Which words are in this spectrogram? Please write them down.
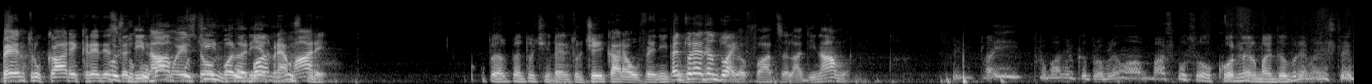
Pentru care credeți Nu știu, că cu Dinamo bani este puțini, o cu pălărie bani, prea nu știu. mare? Pe- Pentru cine? Pentru cei care au venit Pentru în Eden momentul Dwight. de față la Dinamo? La ei, probabil că problema, a spus-o Cornel mai devreme, este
